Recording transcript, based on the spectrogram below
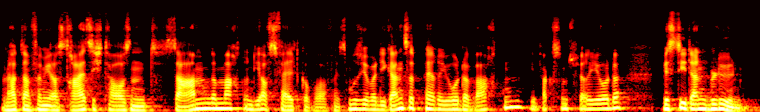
und habe dann von mir aus 30.000 Samen gemacht und die aufs Feld geworfen. Jetzt muss ich aber die ganze Periode warten, die Wachstumsperiode, bis die dann blühen.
